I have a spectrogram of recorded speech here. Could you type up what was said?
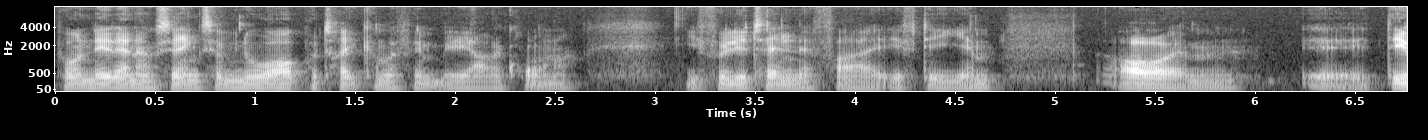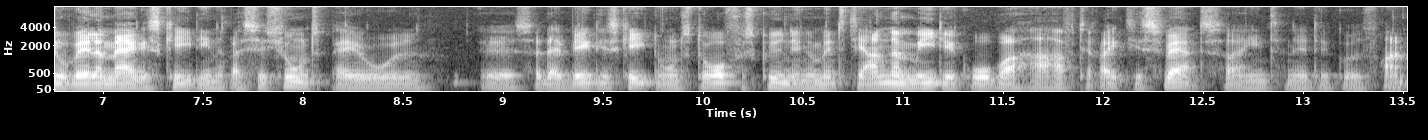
på netannoncering, så vi nu er oppe på 3,5 milliarder kroner, ifølge tallene fra FDIM. Og øhm, Øh, det er jo vel at mærke sket i en recessionsperiode, øh, så der er virkelig sket nogle store forskydninger, mens de andre mediegrupper har haft det rigtig svært, så er internettet gået frem.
